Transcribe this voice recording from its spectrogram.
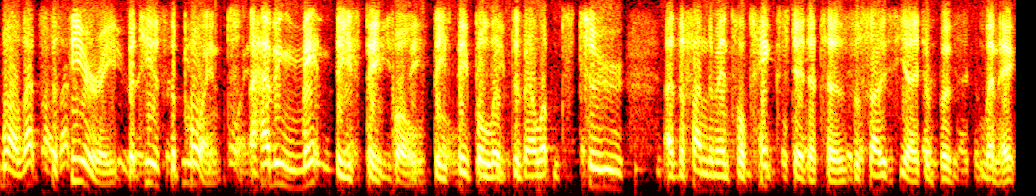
Well, that's the theory, but here's the point. Having met these people, these people have developed two of the fundamental text editors associated with Linux,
